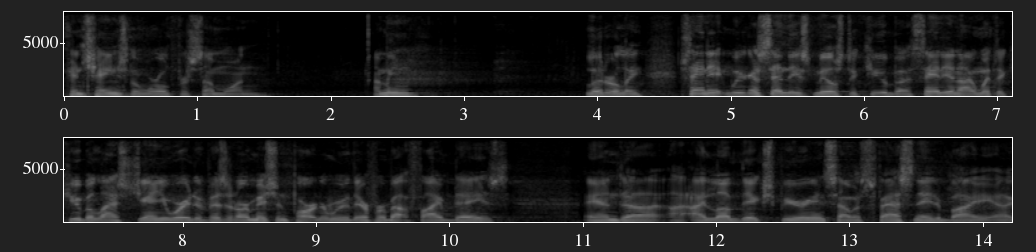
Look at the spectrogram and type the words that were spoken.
can change the world for someone? I mean, literally. Sandy, we're going to send these meals to Cuba. Sandy and I went to Cuba last January to visit our mission partner. We were there for about five days. And uh, I, loved the experience. I was fascinated by uh,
